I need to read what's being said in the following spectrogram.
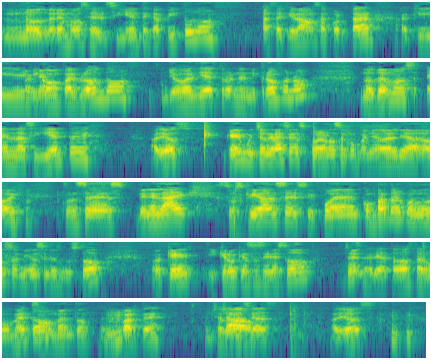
Nos veremos el siguiente capítulo. Hasta aquí la vamos a cortar. Aquí mi compa el blondo, yo el diestro en el micrófono. Nos vemos en la siguiente. Adiós. Ok, muchas gracias por habernos acompañado el día de hoy. Entonces, denle like, suscríbanse si pueden, compártelo con unos amigos si les gustó. Ok, y creo que eso sería todo. Sí. Sería todo hasta el momento. Hasta el momento. De mi Ujú. parte. Muchas Chao. gracias. Adiós.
